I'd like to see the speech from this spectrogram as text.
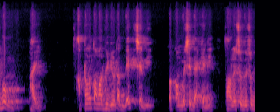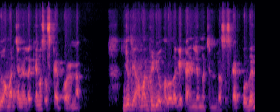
এবং ভাই আপনারা তো আমার ভিডিওটা দেখছেনই বা কম বেশি দেখেনি তাহলে শুধু শুধু আমার চ্যানেলটা কেন সাবস্ক্রাইব করেন না? যদি আমার ভিডিও ভালো লাগে কাইন্ডলি আমার চ্যানেলটা সাবস্ক্রাইব করবেন,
